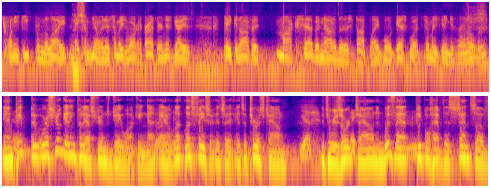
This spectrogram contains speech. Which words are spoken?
20 feet from the light, and they come, you know, and if somebody's walking across there, and this guy is taking off at Mach 7 out of the stoplight, well, guess what? Somebody's going to get run over. and Yeah. peop we're still getting pedestrians jaywalking. Uh, You know, let, let's face it. It's a it's a tourist town. Yes. It's a resort Hey. town, and with that, Mm-hmm. people have this sense of,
